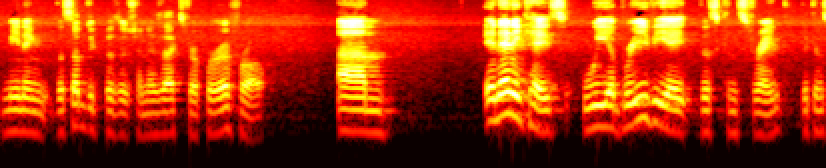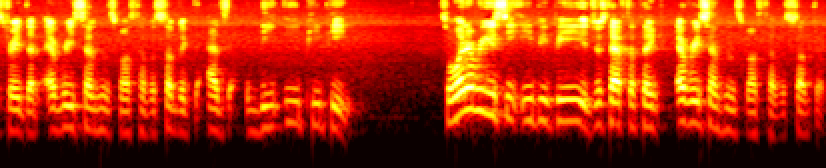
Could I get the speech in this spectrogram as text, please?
meaning the subject position is extra peripheral. Um, in any case, we abbreviate this constraint, the constraint that every sentence must have a subject, as the EPP. So whenever you see EPP, you just have to think every sentence must have a subject.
